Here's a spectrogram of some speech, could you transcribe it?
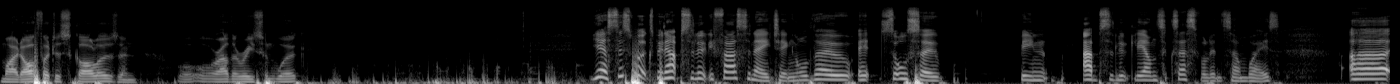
might offer to scholars and or, or other recent work? Yes, this work's been absolutely fascinating, although it's also been absolutely unsuccessful in some ways. Uh,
